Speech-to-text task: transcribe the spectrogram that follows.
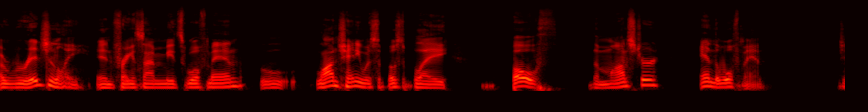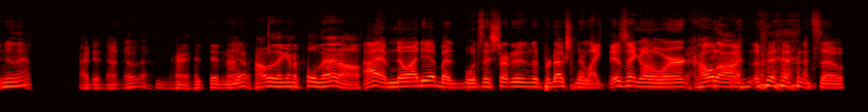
originally in Frankenstein meets Wolfman, L- Lon Chaney was supposed to play both the monster and the Wolfman. Did you know that? I did not know that. I did not. Yep. How are they going to pull that off? I have no idea, but once they started into production, they're like, "This ain't gonna work. Hold on." and so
